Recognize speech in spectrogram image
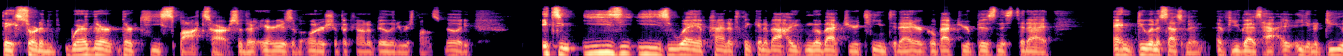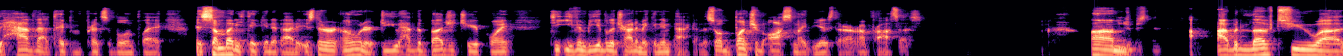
they sort of where their their key spots are. So their areas of ownership, accountability, responsibility. It's an easy, easy way of kind of thinking about how you can go back to your team today or go back to your business today and do an assessment if you guys have you know do you have that type of principle in play is somebody thinking about it is there an owner do you have the budget to your point to even be able to try to make an impact on this so a bunch of awesome ideas that are on process um 100%. I would love to. Uh,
